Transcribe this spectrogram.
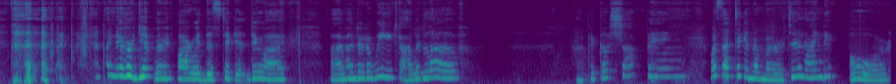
I never get very far with this ticket, do I? 500 a week, I would love. I could go shopping. What's that ticket number? 294.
